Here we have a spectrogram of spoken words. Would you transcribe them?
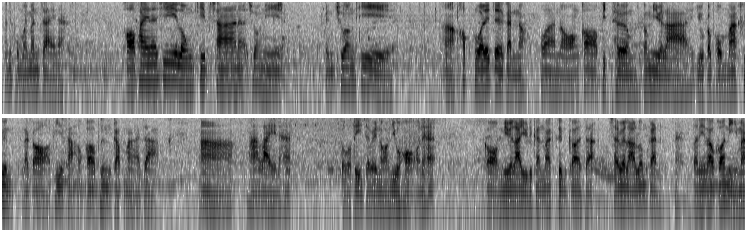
อันนี้ผมไม่มั่นใจนะ ขออภัยนะที่ลงคลิปช้านะช่วงนี้ เป็นช่วงที่ครอบครัวได้เจอกันเนาะเพราะว่าน้องก็ปิดเทอมก็มีเวลาอยู่กับผมมากขึ้น แล้วก็พี่สาวก็เพิ่งกลับมาจากมหาลัยนะฮะปกติจะไปนอนอยู่หอนะฮะก็มีเวลาอยู่ด้วยกันมากขึ้น ก็จะใช้เวลาร่วมกันนะตอนนี้เราก็หนีมา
